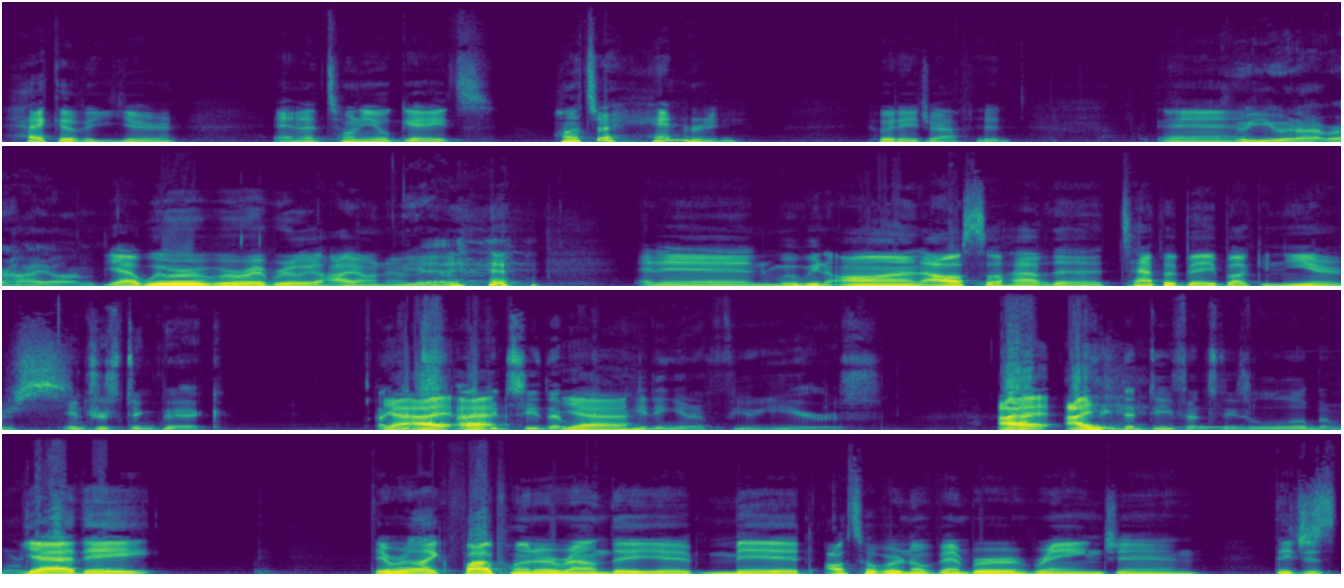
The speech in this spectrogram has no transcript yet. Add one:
heck of a year, and Antonio Gates, Hunter Henry, who they drafted, and Who you and I were high on. yeah, we were we were really high on him. Yeah. and then moving on, I also have the Tampa Bay Buccaneers. Interesting pick. I Yeah, could, I- I, I- could see them yeah. competing in a few years. I I, I, think the defense needs a little bit more. yeah work. they they were like 500 around the uh, mid October November range, and they just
